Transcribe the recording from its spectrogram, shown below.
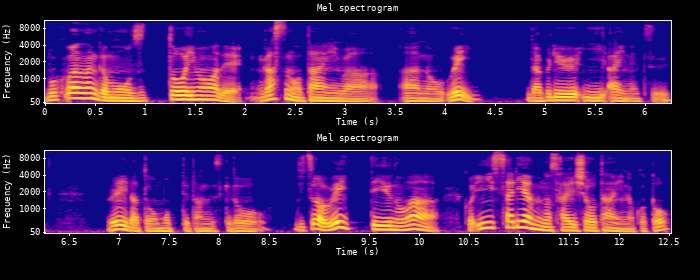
僕はなんかもうずっと今までガスの単位はあのウェイ WEI のやつウェイだと思ってたんですけど実はウェイっていうのはこうイーサリアムの最小単位のこと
